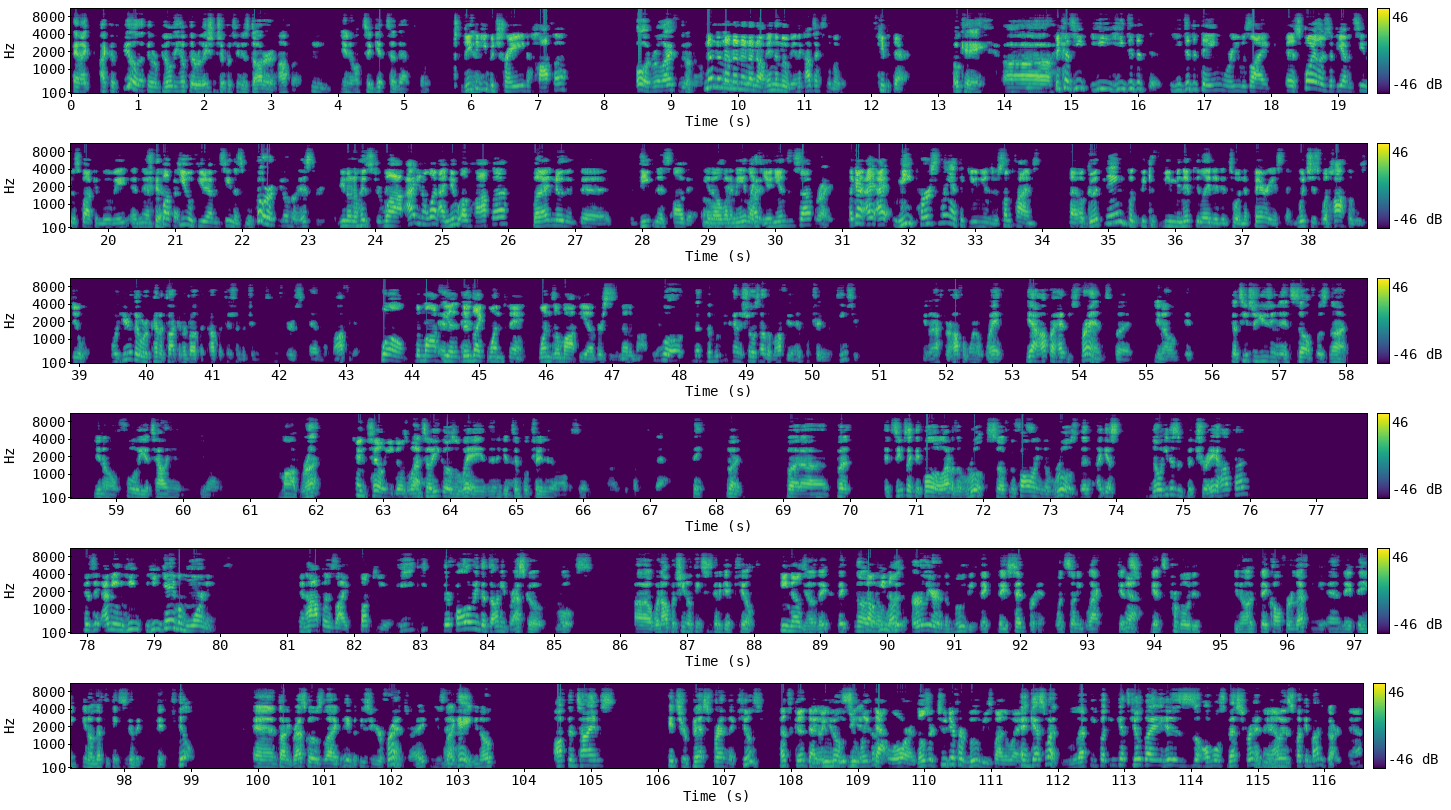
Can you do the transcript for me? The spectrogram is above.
And I, I could feel that they were building up the relationship between his daughter and Hoffa, Hmm. you know, to get to that point. Do you Yeah. think he betrayed Hoffa? Oh, in real life, we don't know. No, no, no, no, no, no, no. In the movie, in the context of the movie, keep it there Okay. Uh, because he he he did the he did the thing where he was like, uh, spoilers if you haven't seen this fucking movie, and then fuck you if you haven't seen this movie. or if you don't know history. You don't know history, well, I you know what I knew of Hoffa, but I didn't know the the deepness of it. You Oh, know what I mean? Like I- unions and stuff. Right. Like I, I, I, me personally, I think unions are sometimes a good thing, but we can be manipulated into a nefarious thing, which is what Hoffa was doing. Well, here they were kind of talking about the competition between the Teamsters and the Mafia. Well, the mafia, And- they're like one thing. One's a mafia versus another mafia. Well, the, the movie kind of shows how the Mafia infiltrated the Teamsters. You know, after Hoffa went away. Yeah, Hoffa had these friends, but, you know, it, the Teamsters using itself was not, you know, fully Italian, you know, mob run. Until he goes west. Until he goes away, then it gets infiltrated and all of a sudden, you know, it becomes that thing. But, but, uh, but it seems like they follow a lot of the rules. So if we're following the rules, then I guess no, he doesn't betray Hoffa. Because I mean, he he gave him warnings, and Hoffa's like, "Fuck you." He, he they're following the Donnie Brasco rules. Uh, when Al Pacino thinks he's gonna get killed, He knows. you know they they no, No, no, he knows earlier in the movie they they send for him when Sonny Black gets Yeah. gets promoted. You know they call for Lefty and they think you know Lefty thinks he's gonna get killed, and Donnie Brasco's like, hey, but these are your friends, right? He's Yeah. like, hey, you know, oftentimes it's your best friend that kills you. That's good that You know, you you you link that lore. Those are two different movies, by the way. And guess what? Lefty fucking gets killed by his almost best friend, you know, his fucking bodyguard. Yeah.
